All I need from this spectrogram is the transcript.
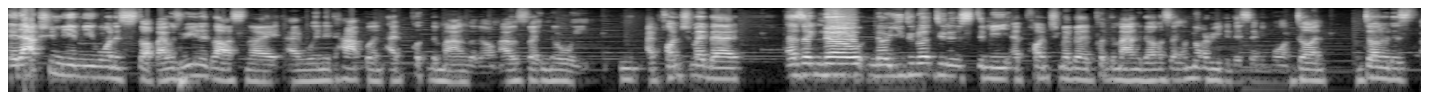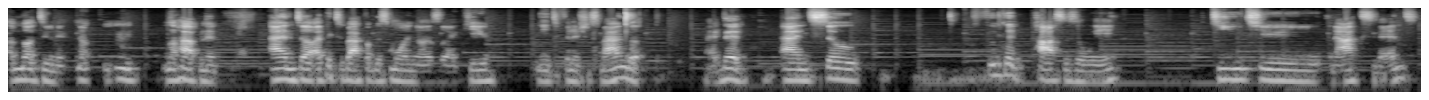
it actually made me want to stop. I was reading it last night, and when it happened, I put the manga down. I was like, no way. I punched my bed. I was like, no, no, you do not do this to me. I punched my bed, put the manga down. I was like, I'm not reading this anymore. I'm done. I'm done with this. I'm not doing it. No, not happening. And uh, I picked it back up this morning. I was like, you need to finish this manga. I did. And so Fuka passes away due to an accident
